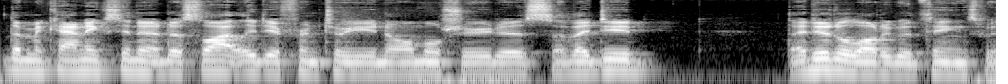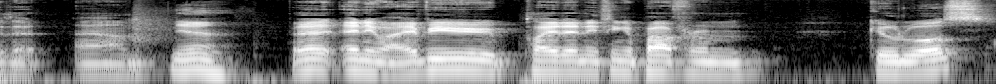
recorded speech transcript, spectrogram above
the mechanics in it are slightly different to your normal shooters, so they did they did a lot of good things with it. Um, Yeah. but anyway, have you played anything apart from Guild Wars?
